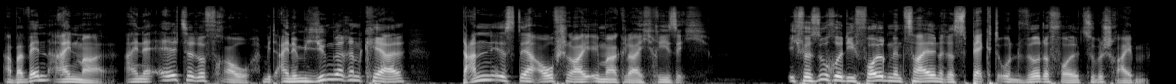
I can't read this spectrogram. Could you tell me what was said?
Aber wenn einmal eine ältere Frau mit einem jüngeren Kerl, dann ist der Aufschrei immer gleich riesig. Ich versuche die folgenden Zeilen respekt und würdevoll zu beschreiben.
